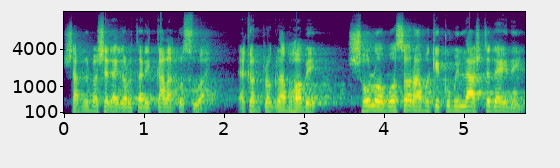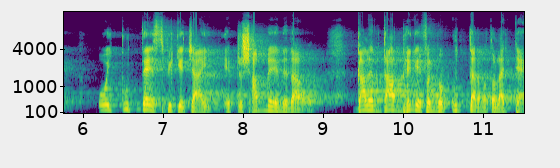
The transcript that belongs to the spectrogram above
সামনের মাসের এগারো তারিখ কালাকসুয়া। এখন প্রোগ্রাম হবে। ষোলো বছর আমাকে কুমিল্লা আসতে দেয় নেই। ওই কুত্তা এসপিকে চাই, একটু সামনে এনে দাও। গালের দাঁত ভেঙে ফেলব কুত্তার মতো লাগতে?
